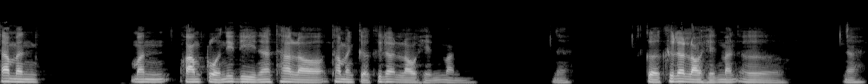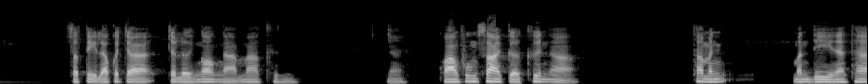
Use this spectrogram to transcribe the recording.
ถ้ามันมันความโกรธนี่ดีนะ ถ้าเราถ้ามันเกิดขึ้นแล้วเราเห็นมันนะเกิดขึ้นแล้วเราเห็นมันเออนะสติเราก็จะจะเจริญงอกงามมากขึ้นนะความฟุ้งซ่านเกิดขึ้นอะถ้ามันมันดีนะ ถ้า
